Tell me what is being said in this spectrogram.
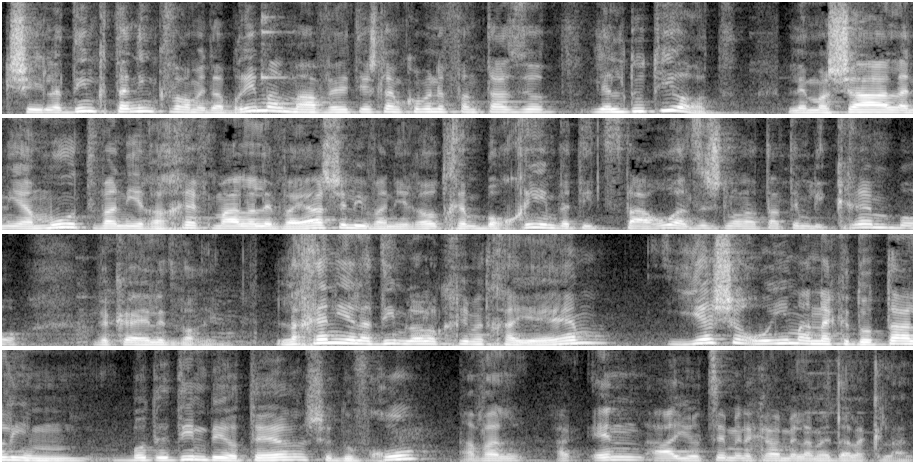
כשילדים קטנים כבר מדברים על מוות, יש להם כל מיני פנטזיות ילדותיות. למשל, אני אמות ואני ארחף מעל הלוויה שלי ואני אראה אתכם בוכים ותצטערו על זה שלא נתתם לי קרמבו וכאלה דברים. לכן ילדים לא לוקחים את חייהם. יש אירועים אנקדוטליים בודדים ביותר שדווחו, אבל אין היוצא מן הכלל מלמד על הכלל.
